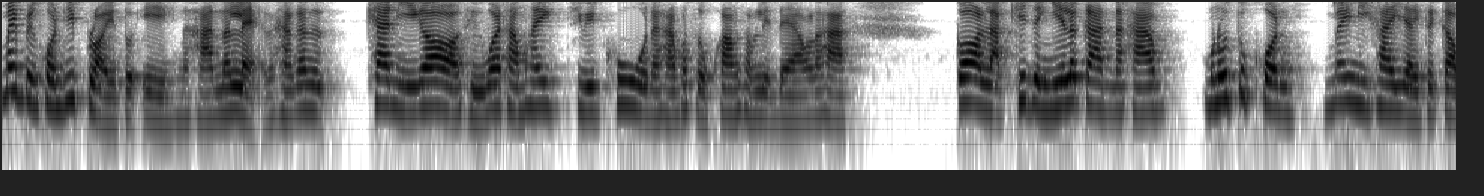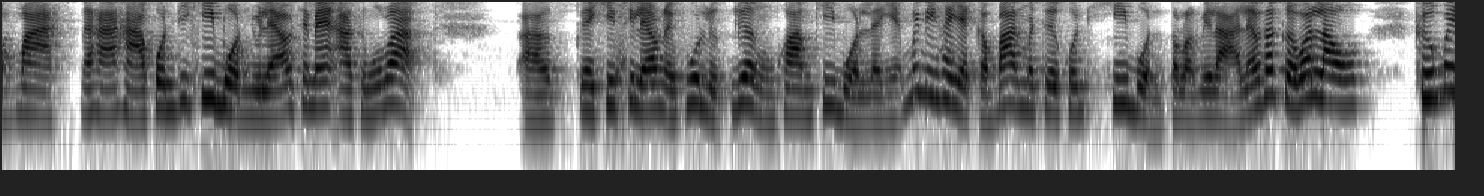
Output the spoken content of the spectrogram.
ไม่เป็นคนที่ปล่อยตัวเองนะคะ นั่นแหละนะคะ ก็จะแค่นี้ก็ถือว่าทำให้ชีวิตคู่นะคะ ประสบความสำเร็จแล้วนะคะ ก็หลักคิดอย่างนี้แล้วกันนะคะ มนุษย์ทุกคนไม่มีใครอยากจะกลับมานะคะ หาคนที่ขี้บ่นอยู่แล้วใช่ไหมอ่าสมมุติว่า ในคลิปที่แล้วหน่อยพูดเรื่องความขี้บ่นอะไรเงี้ยไม่มีใครอยากกลับบ้านมาเจอคนที่ขี้บ่นตลอดเวลาแล้วถ้าเกิดว่าเราคือไม่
